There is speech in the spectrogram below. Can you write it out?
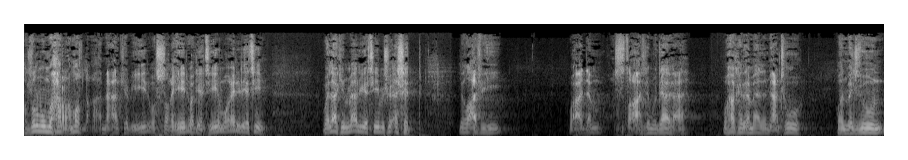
الظلم محرم مطلقا مع الكبير والصغير واليتيم وغير اليتيم. ولكن مال اليتيم أشد لضعفه وعدم استطاعة المدافعة. وهكذا مال المعتوه والمجنون.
